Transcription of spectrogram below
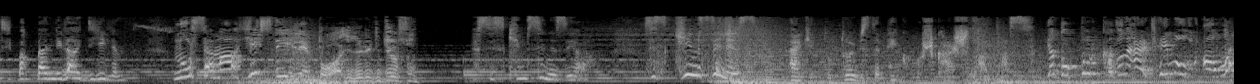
Fatih bak ben Nilay değilim. Nur Sema hiç değilim. Doğa ileri gidiyorsun. Ya siz kimsiniz ya? Siz kimsiniz? Erkek doktor bizde pek hoş karşılanmaz. Ya doktorun kadın erkeği mi olur Allah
